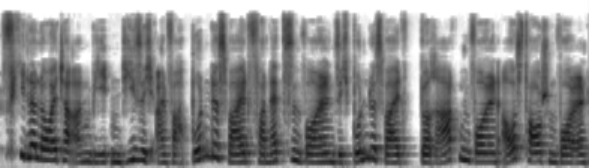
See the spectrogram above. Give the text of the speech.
viele Leute anbieten, die sich einfach bundesweit vernetzen wollen, sich bundesweit beraten wollen, austauschen wollen.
